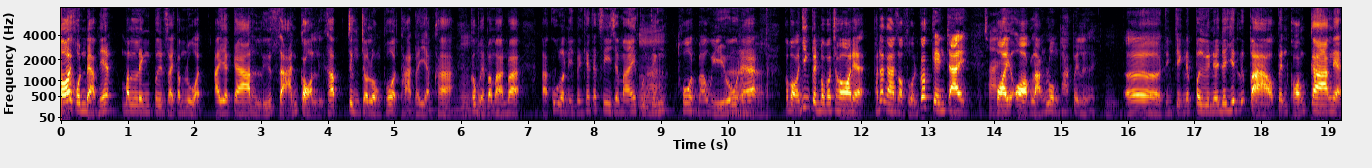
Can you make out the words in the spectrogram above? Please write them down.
ร้อยคนแบบนี้มันเล็งปืนใส่ตำรวจอายการหรือศาลก่อนหรือครับ จึงจะลงโทษฐานพยายามฆ่าอืมก็เหมือนประมาณว่าอ่า คู่กรณีเป็นแค่แท็กซี่ใช่ไหมคุณอ่าทิ้งโทษมาหวิวนะฮะเขาบอกยิ่งเป็นปปชเนี่ยพนักงานสอบสวนก็เกรงใจใช่ปล่อยออกหลังโรงพักไปเลยอืมเออจริงๆเนี่ยปืนเนี่ยจะยึดหรือเปล่า เป็นของกลางเนี่ย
